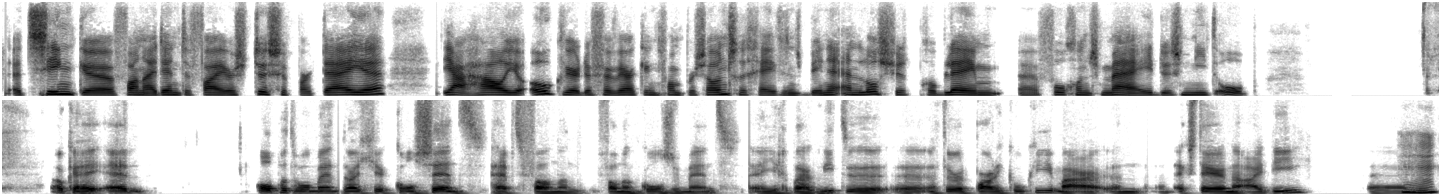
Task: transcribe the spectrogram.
het zinken van identifiers tussen partijen, ja, haal je ook weer de verwerking van persoonsgegevens binnen en los je het probleem uh, volgens mij dus niet op. Oké, en op het moment dat je consent hebt van een, van een consument en je gebruikt niet de, uh, een third-party cookie, maar een, een externe ID, uh, mm -hmm.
